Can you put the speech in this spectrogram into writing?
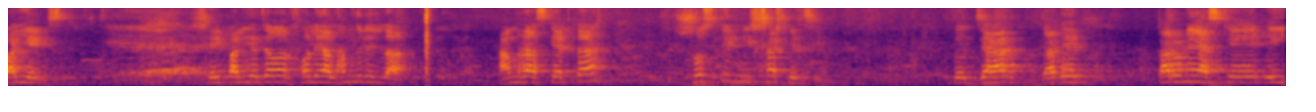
পালিয়ে গেছে। সেই পালিয়ে যাওয়ার ফলে আলহামদুলিল্লাহ আমরা আজকে একটা স্বস্তির নিঃশ্বাস পেয়েছি তো যার, যাদের কারণে আজকে এই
